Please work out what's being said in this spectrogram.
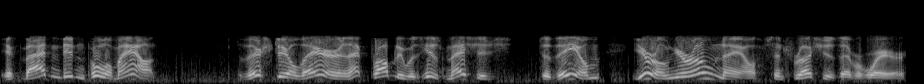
if Biden didn't pull them out, they're still there, and that probably was his message to them. You're on your own now, since Russia's everywhere.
